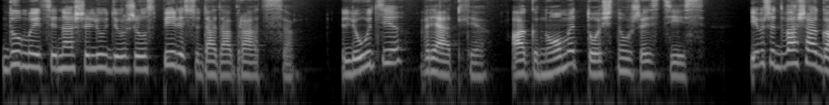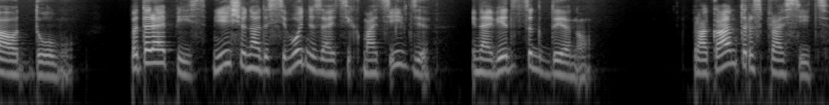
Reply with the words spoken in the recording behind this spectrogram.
Думаете, наши люди уже успели сюда добраться? Люди вряд ли, а гномы точно уже здесь. Им же два шага от дому. Поторопись, мне еще надо сегодня зайти к Матильде и наведаться к Дену. Про Кантера спросить.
